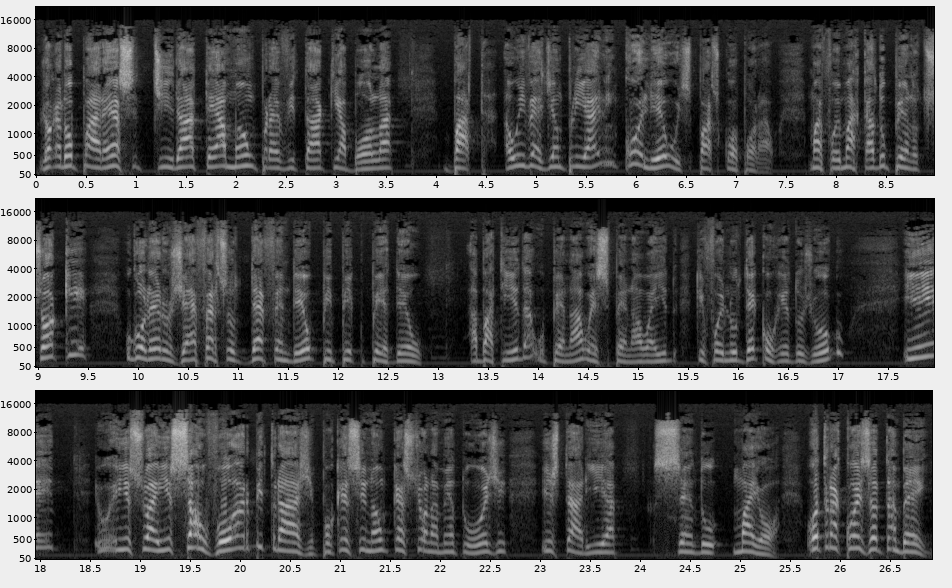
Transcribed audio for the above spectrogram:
o jogador parece tirar até a mão para evitar que a bola bata. Ao invés de ampliar, ele encolheu o espaço corporal. Mas foi marcado o pênalti. Só que o goleiro Jefferson defendeu, Pipico perdeu a batida, o penal, esse penal aí, que foi no decorrer do jogo. E isso aí salvou a arbitragem, porque senão o questionamento hoje estaria sendo maior. Outra coisa também,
